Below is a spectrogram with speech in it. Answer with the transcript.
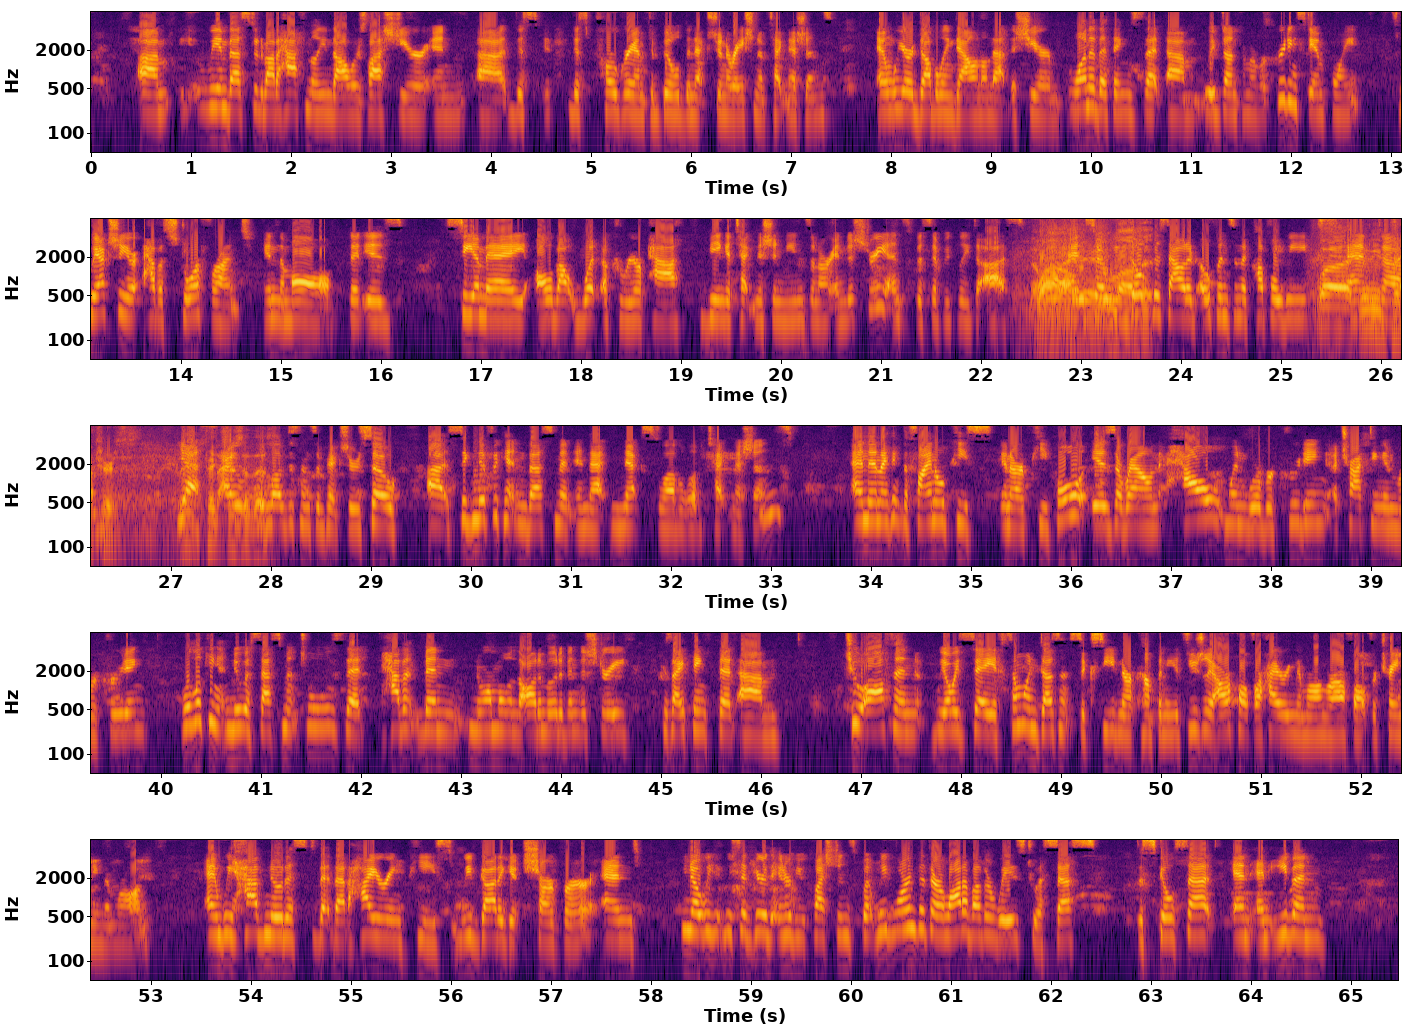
Um, we invested about a half million dollars last year in uh, this this program to build the next generation of technicians, and we are doubling down on that this year. One of the things that um, we've done from a recruiting standpoint is we actually are- have a storefront in the mall that is CMA, all about what a career path being a technician means in our industry, and specifically to us. Wow. And so we built it. this out. It opens in a couple weeks. What? And, we need um, pictures. We Yes, need I pictures of would love to send some pictures. So, uh, significant investment in that next level of technicians. And then I think the final piece in our people is around how, when we're recruiting, attracting and recruiting, we're looking at new assessment tools that haven't been normal in the automotive industry because I think that um, too often we always say if someone doesn't succeed in our company, it's usually our fault for hiring them wrong or our fault for training them wrong. And we have noticed that that hiring piece, we've got to get sharper. And, you know, we, we said here are the interview questions, but we've learned that there are a lot of other ways to assess the skill set and, and even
